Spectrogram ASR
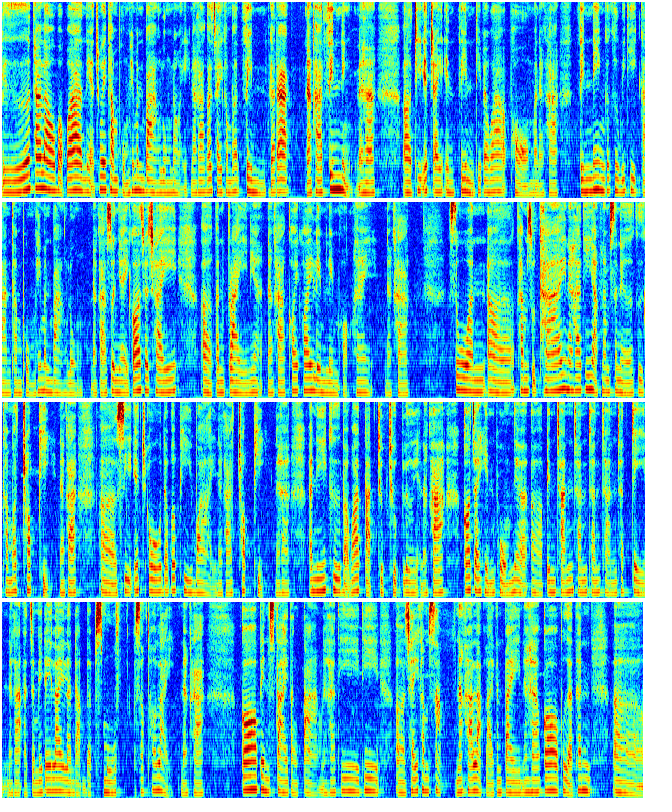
หรือถ้าเราบอกว่าเนี่ยช่วยทำผมให้มันบางลงหน่อยนะคะ ก็ใช้คำว่า thin ก็ได้นะคะ thinning นะคะเอ่อ T H I N thin ที่แปลว่าผอมนะคะ thinning ก็คือวิธีการทำผมให้มันบางลงนะคะ ส่วนใหญ่ก็จะใช้กันไกลเนี่ยนะคะ ค่อยๆ เล็มๆ ออกให้นะคะ ส่วนคำสุดท้ายนะคะที่อยากนำเสนอคือคำว่า choppy นะคะ C H O W P Y นะคะ choppy นะคะอันนี้คือแบบว่าตัดฉุบๆเลยนะคะ ก็จะเห็นผมเนี่ยเอ่อเป็นชั้นชั้นชั้นชั้นชัดเจนนะคะ อาจจะไม่ได้ไล่ระดับแบบ smooth สักเท่าไหร่นะคะ ก็เป็นสไตล์ต่างๆนะคะที่ที่ใช้คำศัพท์นะคะหลากหลายกันไปนะคะก็เผื่อท่าน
